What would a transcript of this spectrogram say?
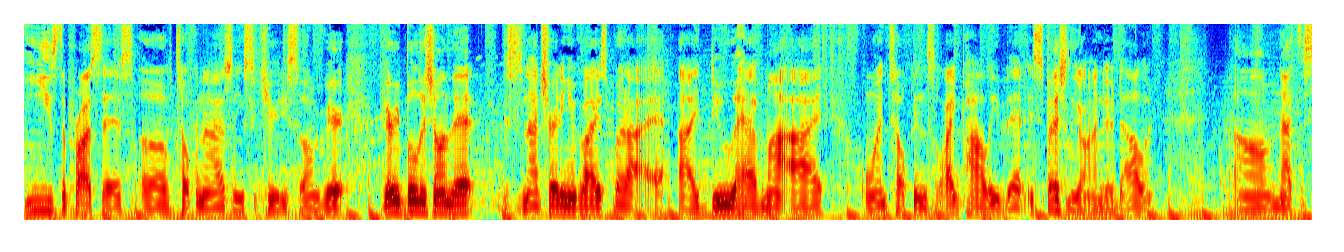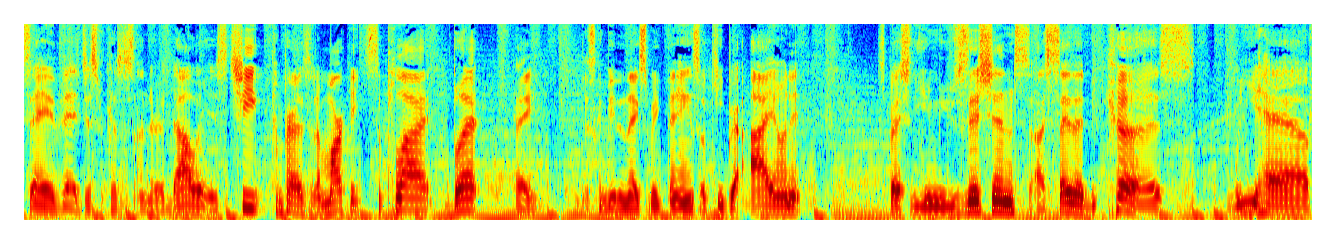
ease the process of tokenizing security. So I'm very, very bullish on that. This is not trading advice, but I, I do have my eye on tokens like Poly that especially are under a dollar. Um, not to say that just because it's under a dollar is cheap compared to the market supply, but hey, this can be the next big thing. So keep your eye on it, especially you musicians. I say that because we have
